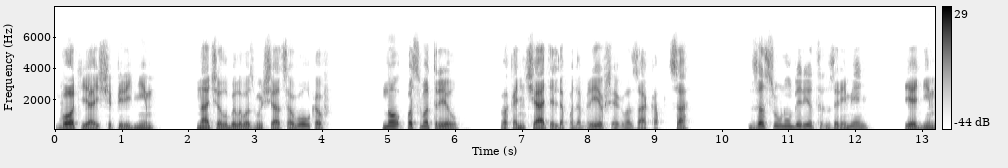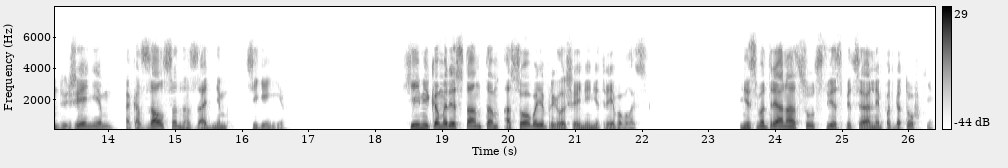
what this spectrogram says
Вот я еще перед ним. Начал было возмущаться Волков, но посмотрел в окончательно подобревшие глаза копца, засунул берет за ремень и одним движением оказался на заднем сиденье. Химикам-арестантам особое приглашение не требовалось. Несмотря на отсутствие специальной подготовки,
